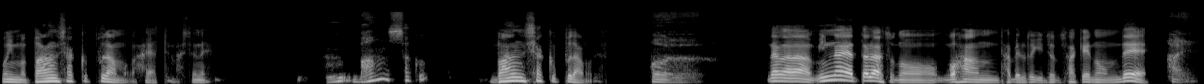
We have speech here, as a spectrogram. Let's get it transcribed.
もう今、晩酌プラモが流行ってましてね。ん？晩酌？晩酌プラモです。はいはい。だから、みんなやったら、その、ご飯食べるときにちょっと酒飲んで、はい。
